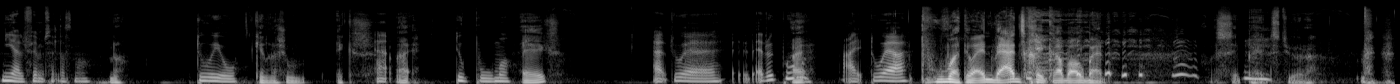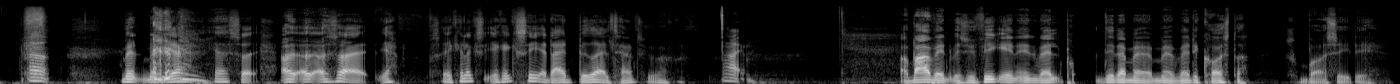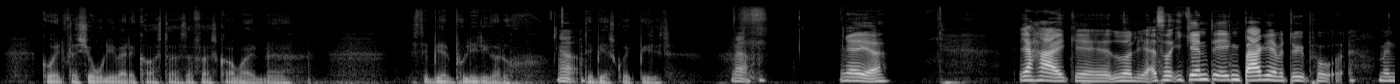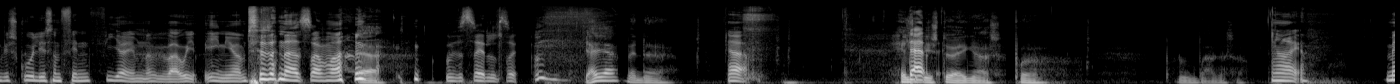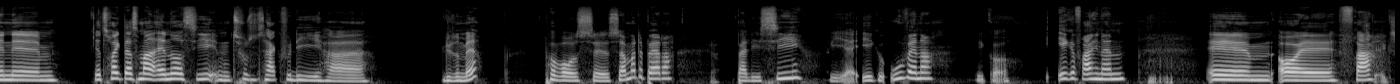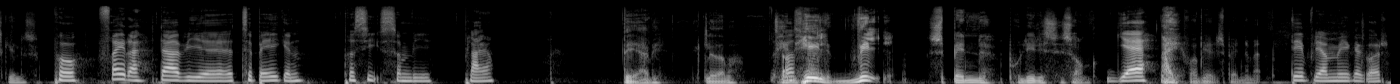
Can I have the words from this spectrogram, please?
99 eller sådan noget. Nå. Du er jo, Generation X? Ja. Nej, du er boomer. er jeg ikke? Ja, du er, er du ikke boomer? Nej. Nej, du er, Boomer, det var en verdenskrig, Grabov, mand. Simpelthen styrter. Ja. Men, men ja, ja så, og, og, og så, ja, så jeg kan, ikke, jeg kan ikke se, at der er et bedre alternativ i hvert fald. nej, Og bare vent, hvis vi fik en, en valg, det der med, med, hvad det koster, så bare se det gå inflation i, hvad det koster, og så først kommer en, øh, hvis det bliver en politiker, du. ja, Det bliver sgu ikke billigt. ja. Ja, ja. Jeg har ikke øh, yderligere. Altså igen, det er ikke en bakke, jeg vil dø på. Men vi skulle ligesom finde fire emner, vi var enige om til den her sommerudsættelse. Ja, ja, ja men øh, Ja. heldigvis dør ingen af os på, nogle bakker, så. Nej. Men øh, jeg tror ikke, der er så meget andet at sige end tusind tak, fordi I har lyttet med på vores øh, sommerdebatter. Ja. Bare lige sige, vi er ikke uvenner. Vi går ikke fra hinanden. Øhm, og øh, fra ikke skilles. på fredag, der er vi øh, tilbage igen. Præcis som vi plejer. Det er vi. Jeg glæder mig. Det er en helt vild, spændende politisk sæson. Ja, Nej, hvor bliver det spændende, mand. det bliver mega godt.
